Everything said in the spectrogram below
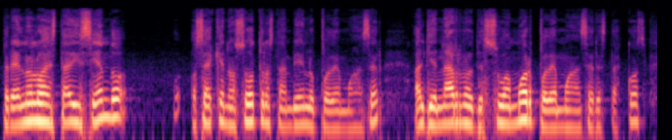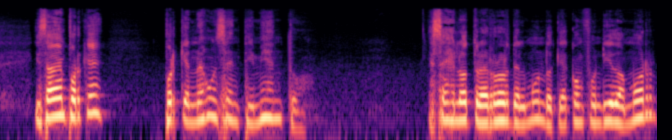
Pero Él nos lo está diciendo, o sea que nosotros también lo podemos hacer. Al llenarnos de su amor podemos hacer estas cosas. ¿Y saben por qué? Porque no es un sentimiento. Ese es el otro error del mundo, que ha confundido amor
